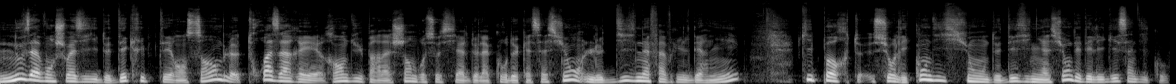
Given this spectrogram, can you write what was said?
Nous avons choisi de décrypter ensemble trois arrêts rendus par la Chambre sociale de la Cour de cassation le 19 avril dernier, qui portent sur les conditions de désignation des délégués syndicaux.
